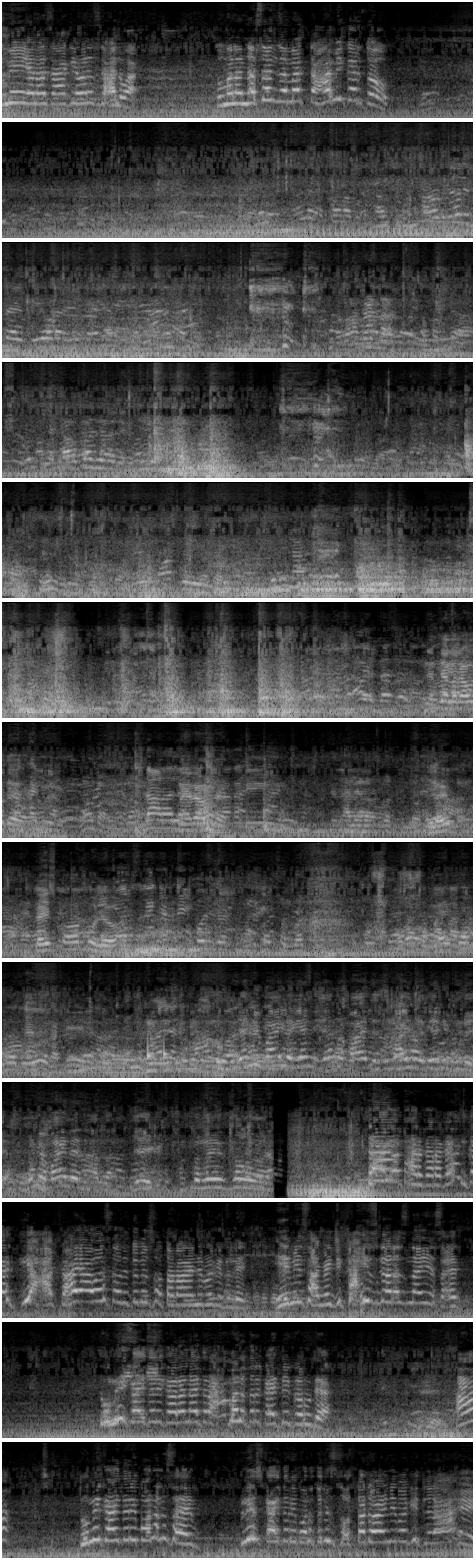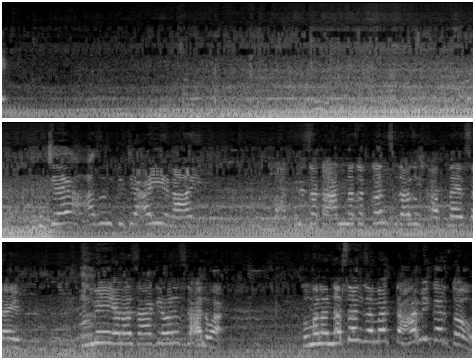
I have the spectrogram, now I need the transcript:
तुम्ही याला जागेवरच घालवा. तुम्हाला नसन जमत तर आम्ही करतो. नाही, त्याला राहू दे. नाही राहू दे. लईच पॉवरफुल हो. यांनी पाहिलं यांनी यांना पाहिलं पाहिलं यांनी पुढे पुढे पाहिलं ना आता फक्त ठार करा कारण का की काय अवस्था होती तुम्ही स्वतः डोळ्यांनी बघितले. हे मी सांगायची काहीच गरज नाहीये साहेब. तुम्ही काहीतरी करा नाही तर आम्हाला तर काहीतरी करू द्या. हा तुम्ही काहीतरी बोला ना साहेब. प्लीज काहीतरी बोला. तुम्ही स्वतः डोळ्यांनी बघितलेलं आहे. तुमचे अजून तिची आई आहे ना आई. भाकरीचं का अन्नाचं कण सुद्धा अजून खात नाही साहेब. तुम्ही याला जागेवरच घालवा. तुम्हाला नसन जमत तर आम्ही करतो.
